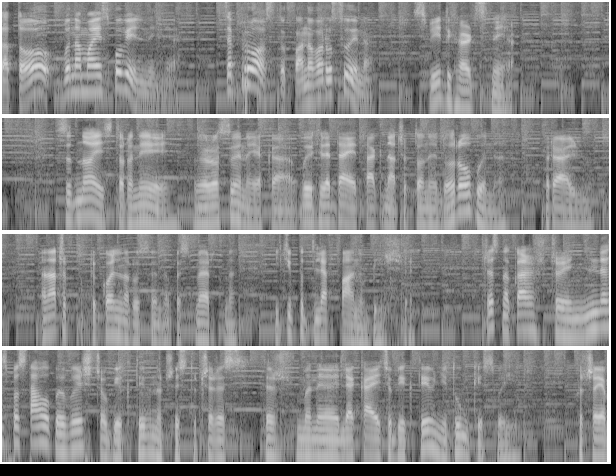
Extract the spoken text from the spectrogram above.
Зато вона має сповільнення. Це просто фанова рослина. Sweetheart Snare. З одної сторони, рослина, яка виглядає так, начебто недороблена, реально. А начебто прикольна рослина, безсмертна. І типу для фану більше. Чесно кажучи, не поставив би вище об'єктивно, чисто через те ж мене лякають об'єктивні думки свої. Хоча я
